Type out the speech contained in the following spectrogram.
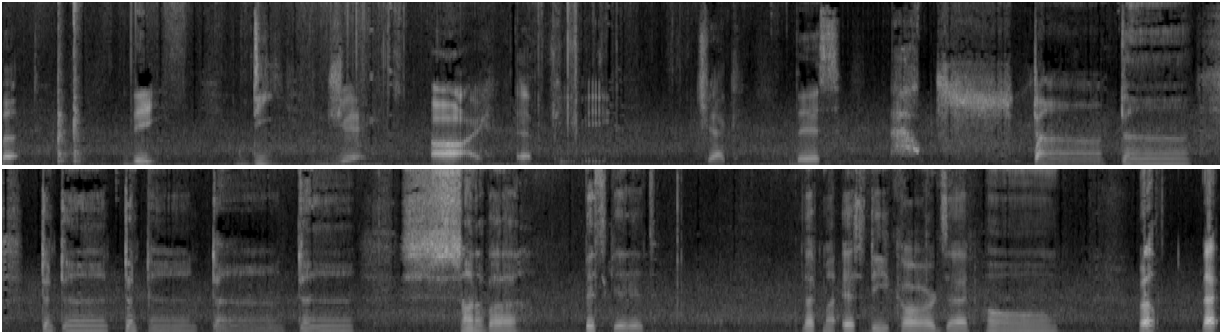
but the DJI FPV. Check this. Dun, dun, dun, dun, dun, dun, dun, dun. Son of a biscuit. Left my SD cards at home. Well, that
